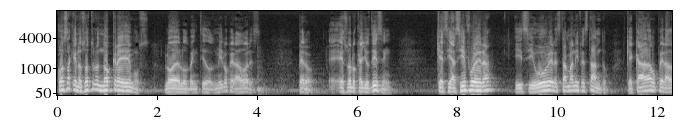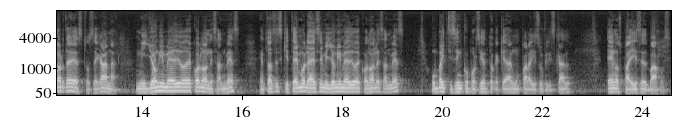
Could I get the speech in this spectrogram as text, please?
cosa que nosotros no creemos, lo de los 22 mil operadores, pero eso es lo que ellos dicen, que si así fuera y si Uber está manifestando que cada operador de estos se gana millón y medio de colones al mes, entonces quitémosle a ese millón y medio de colones al mes un 25% que queda en un paraíso fiscal en los Países Bajos.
